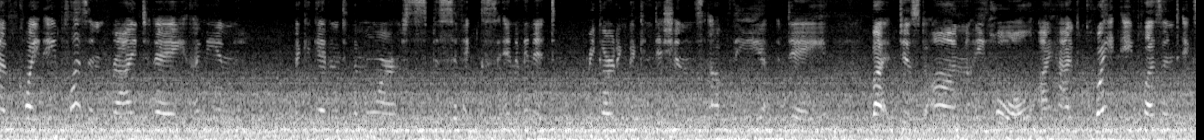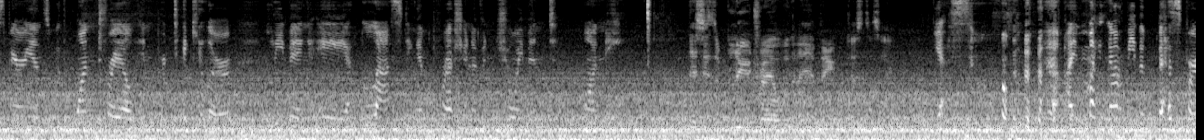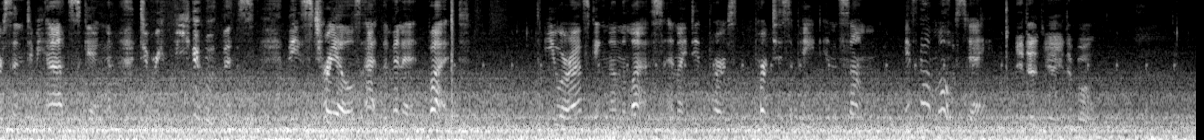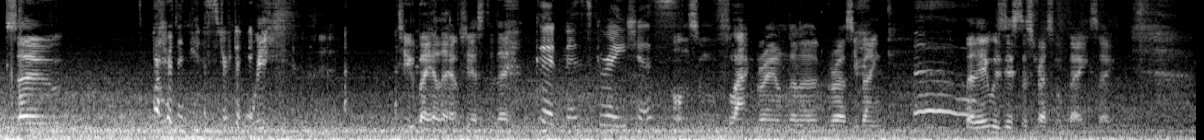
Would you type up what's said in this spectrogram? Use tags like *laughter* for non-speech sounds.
I quite a pleasant ride today. I mean, I could get into the more specifics in a minute regarding the conditions of the day, but just on a whole, I had quite a pleasant experience with one trail in particular, leaving a lasting impression of enjoyment on me. This is a blue trail with an air boot, just to say. Yes. I might not be the best person to be asking to review this these trails at the minute, but you are asking nonetheless, and I did par- participate in some, if not most, eh? You did, yeah, you did well. So, Better than yesterday. we. Two bailouts yesterday Goodness gracious. on some flat ground on a grassy bank. Oh. But it was just a stressful day, so.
